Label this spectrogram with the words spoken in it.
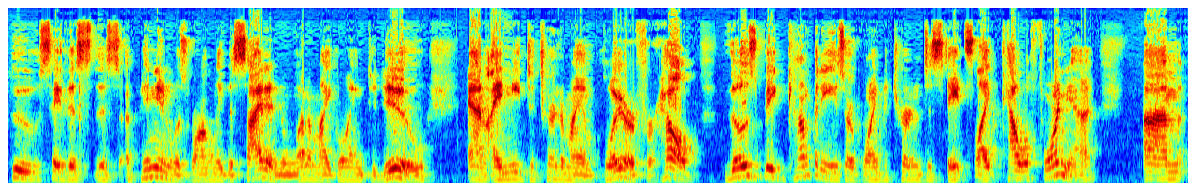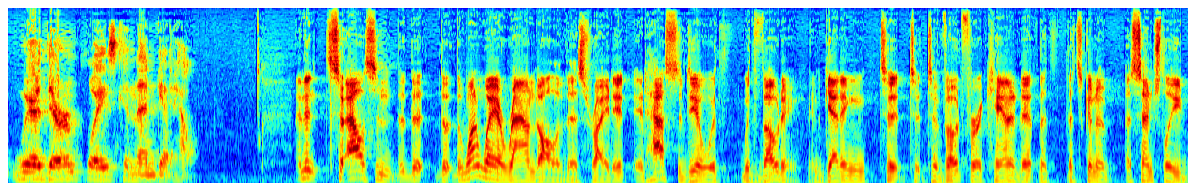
who say this this opinion was wrongly decided and what am I going to do and I need to turn to my employer for help, those big companies are going to turn to states like California um, where their employees can then get help. And then, so Alison, the, the, the one way around all of this, right, it, it has to deal with, with voting and getting to, to, to vote for a candidate that, that's going to essentially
